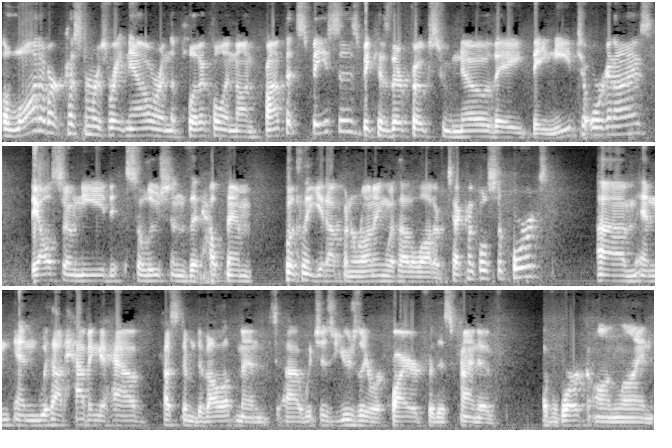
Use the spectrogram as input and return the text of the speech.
a lot of our customers right now are in the political and nonprofit spaces because they're folks who know they, they need to organize. They also need solutions that help them quickly get up and running without a lot of technical support um, and, and without having to have custom development, uh, which is usually required for this kind of, of work online.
